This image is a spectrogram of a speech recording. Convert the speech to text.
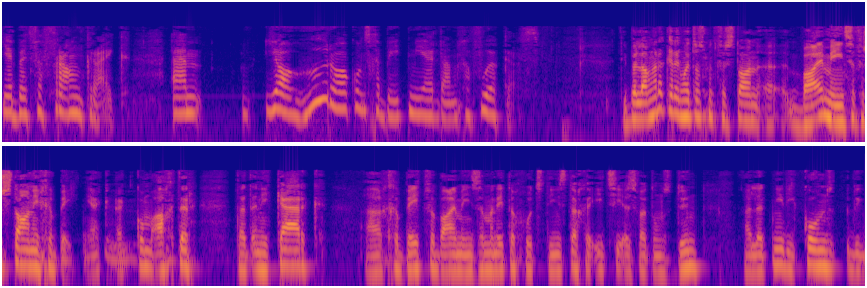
jy bid vir Frankryk? Ehm um, ja, hoe raak ons gebed meer dan gefokus? Die belangrike ding wat ons moet verstaan, uh, baie mense verstaan nie gebed nie. Ek ek kom agter dat in die kerk uh, gebed vir baie mense maar net 'n godsdienstige ietsie is wat ons doen. Hulle het nie die kon, die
